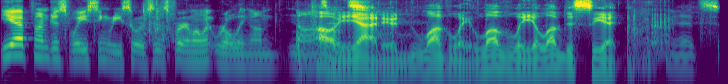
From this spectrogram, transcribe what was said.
Yep, I'm just wasting resources for a moment rolling on oh, nonsense. Oh yeah, dude. Lovely, lovely. You love to see it. It's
